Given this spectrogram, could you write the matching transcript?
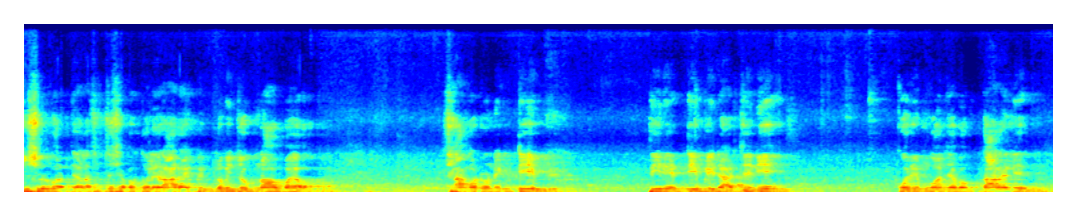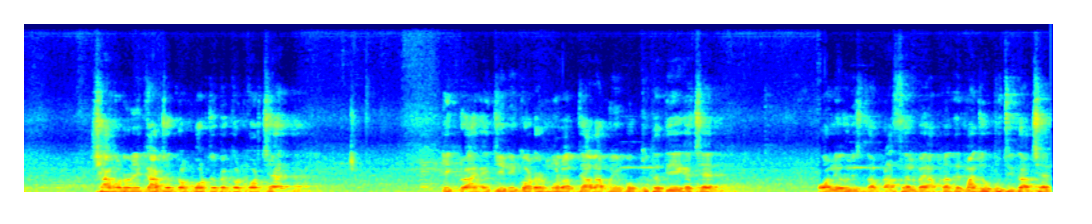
কিশোরগঞ্জ জেলা স্বেচ্ছাসেবক দলের আর এক বিপ্লবী যুগ্ম আহ্বায়ক, সাংগঠনিক টিম তিনের টিম লিডার যিনি করিমগঞ্জ এবং তারাইলের সাংগঠনিক কার্যক্রম পর্যবেক্ষণ করছেন, একটু আগে যিনি গঠনমূলক জ্বালাময়ী বক্তৃতা দিয়ে গেছেন, অলিউল ইসলাম রাসেল ভাই আপনাদের মাঝে উপস্থিত আছেন।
